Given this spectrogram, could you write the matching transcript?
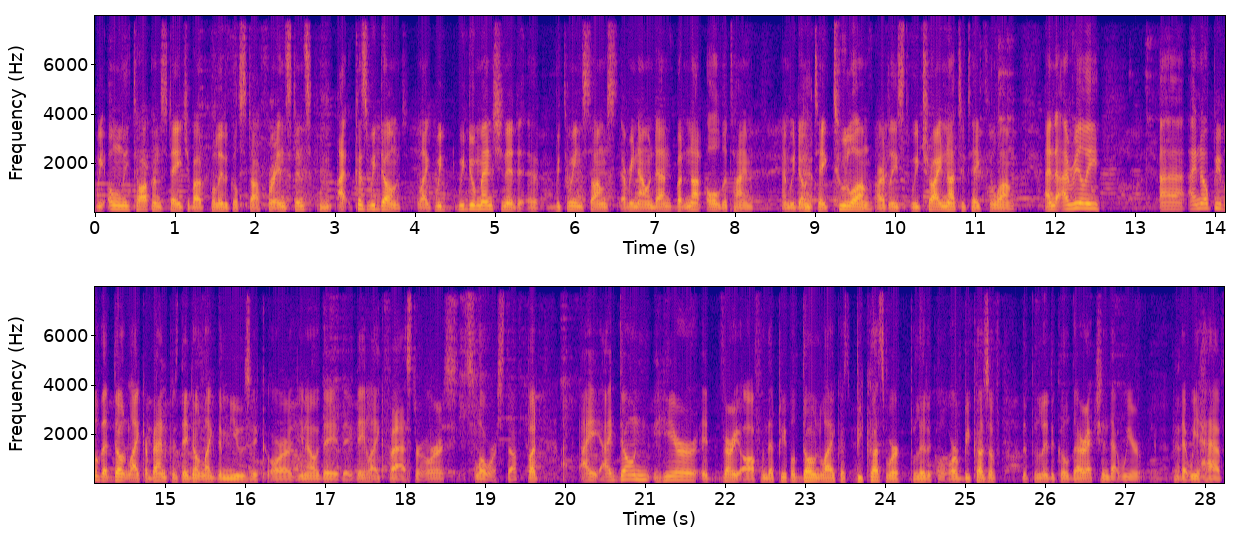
we only talk on stage about political stuff, for instance. Because we don't. Like, we, we do mention it uh, between songs every now and then, but not all the time. And we don't take too long, or at least we try not to take too long. And I really. Uh, I know people that don't like our band because they don't like the music, or you know, they, they, they like faster or s- slower stuff. But I, I don't hear it very often that people don't like us because we're political or because of the political direction that we're that we have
